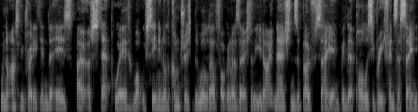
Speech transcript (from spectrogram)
We're not asking for anything that is out of step with what we've seen in other countries. The World Health Organization and the United Nations are both saying in their policy briefings, they're saying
